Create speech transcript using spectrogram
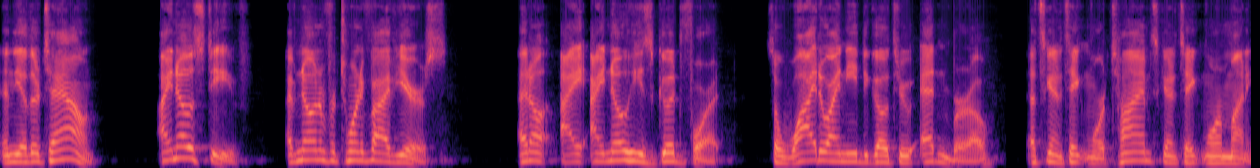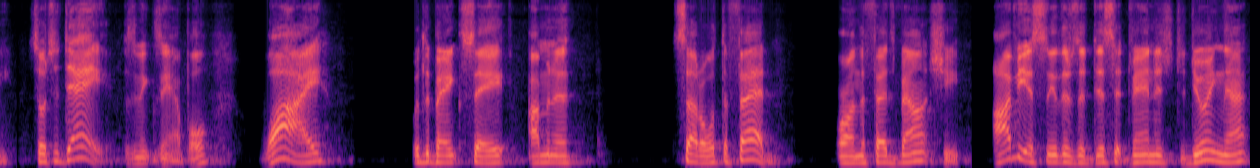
in the other town. I know Steve. I've known him for 25 years. I don't I, I know he's good for it. So why do I need to go through Edinburgh? That's going to take more time, it's going to take more money. So today, as an example, why would the bank say, I'm going to settle with the Fed or on the Fed's balance sheet? Obviously, there's a disadvantage to doing that,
